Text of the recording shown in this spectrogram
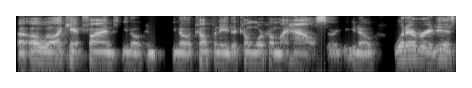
Uh, oh well, I can't find you know you know a company to come work on my house or you know whatever it is.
